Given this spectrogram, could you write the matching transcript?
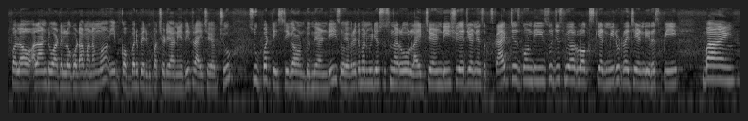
పలావ్ అలాంటి వాటిల్లో కూడా మనం ఈ కొబ్బరి పెరుగు పచ్చడి అనేది ట్రై చేయొచ్చు. సూపర్ టేస్టీగా ఉంటుంది అండి. సో ఎవరైతే మన వీడియోస్ చూస్తున్నారో లైక్ చేయండి షేర్ చేయండి సబ్స్క్రైబ్ చేసుకోండి. సూజీస్ స్వీఆర్ వ్లాగ్స్కి అండ్ మీరు ట్రై చేయండి రెసిపీ. Bye.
